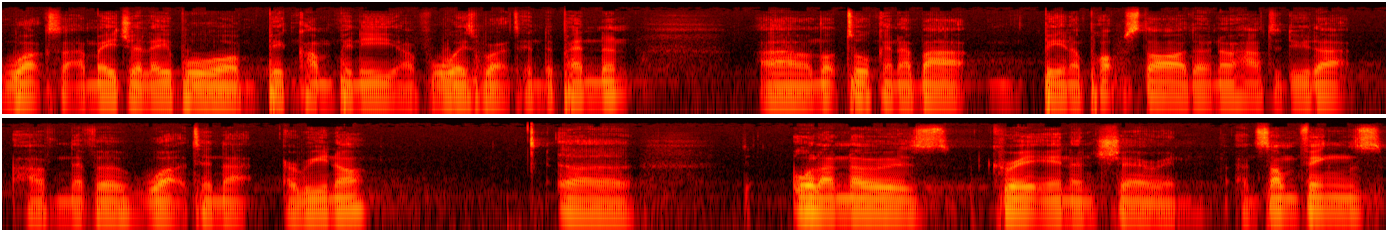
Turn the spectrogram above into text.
works at a major label or big company. I've always worked independent. Uh, I'm not talking about being a pop star. I don't know how to do that. I've never worked in that arena. Uh, all I know is creating and sharing. And some things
